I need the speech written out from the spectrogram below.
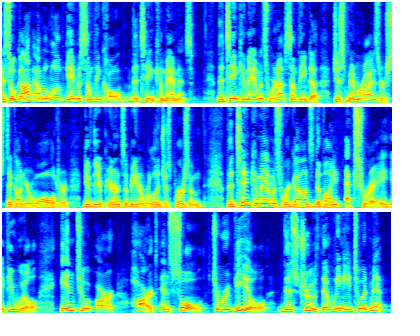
And so God, out of love, gave us something called the Ten Commandments. The Ten Commandments were not something to just memorize or stick on your wall to give the appearance of being a religious person. The Ten Commandments were God's divine x ray, if you will, into our heart and soul to reveal this truth that we need to admit.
